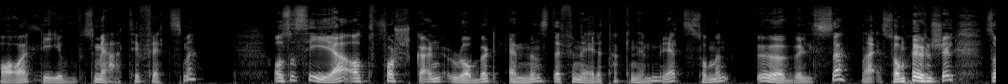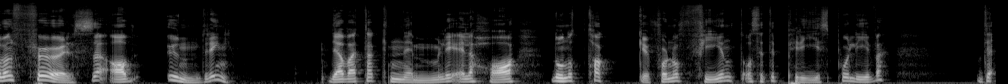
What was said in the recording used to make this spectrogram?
ha et liv som jeg er tilfreds med. Og så sier jeg at forskeren Robert Emmons definerer takknemlighet som en øvelse Nei, som, unnskyld, som en følelse av undring. Det å være takknemlig eller ha noen å takke for noe fint og sette pris på livet, det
